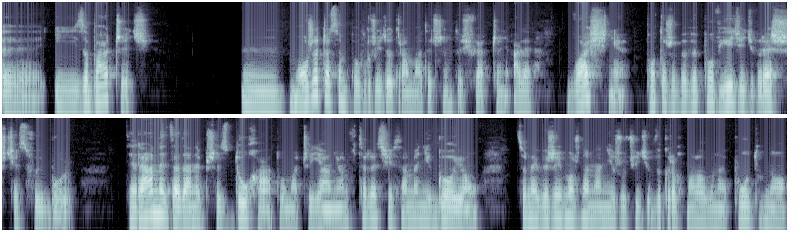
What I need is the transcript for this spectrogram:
yy, i zobaczyć, yy, może czasem powrócić do traumatycznych doświadczeń, ale właśnie po to, żeby wypowiedzieć wreszcie swój ból. Te rany zadane przez ducha, tłumaczy Janion, wcale się same nie goją, co najwyżej można na nie rzucić wykrochmalowane płótno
